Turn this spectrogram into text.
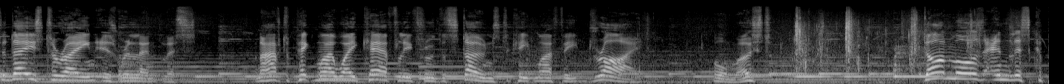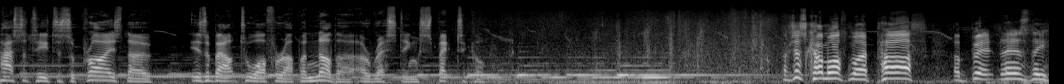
Today's terrain is relentless, and I have to pick my way carefully through the stones to keep my feet dry. Almost. Dartmoor's endless capacity to surprise, though, is about to offer up another arresting spectacle. I've just come off my path a bit. There's the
